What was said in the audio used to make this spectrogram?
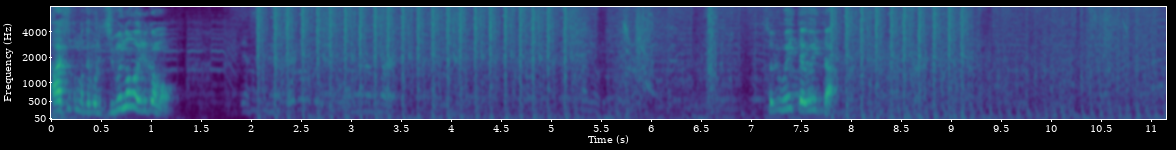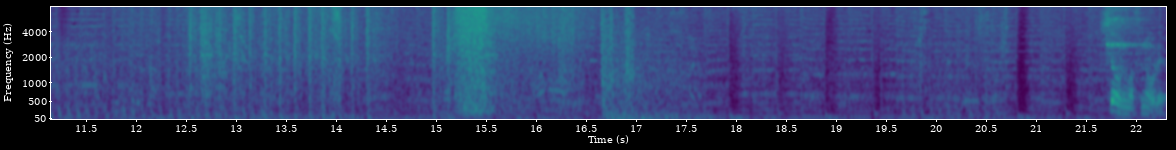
あーちょっと待ってこれ自分の方いるかも。それ浮いた浮いたた下おりますね俺。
